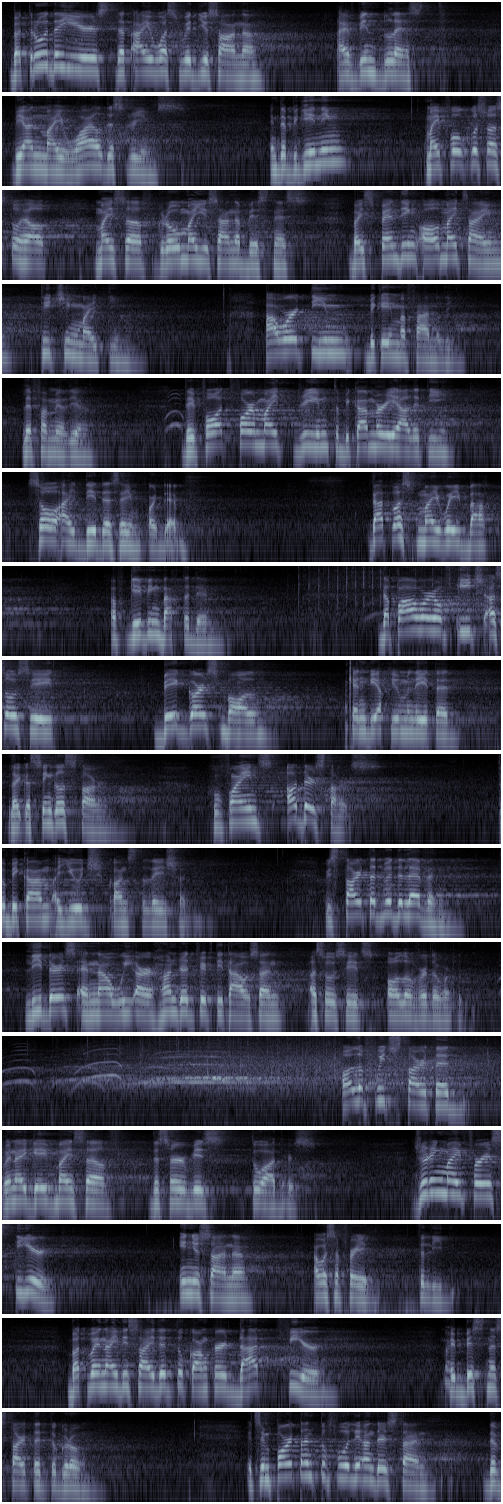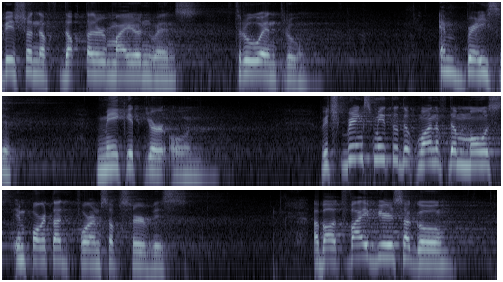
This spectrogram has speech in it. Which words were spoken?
But through the years that I was with USANA, I've been blessed beyond my wildest dreams. In the beginning, my focus was to help myself grow my USANA business by spending all my time teaching my team. Our team became a family, La Familia. They fought for my dream to become a reality, so I did the same for them. That was my way back of giving back to them. The power of each associate, big or small, can be accumulated like a single star who finds other stars to become a huge constellation. We started with 11 leaders, and now we are 150,000 associates all over the world. All of which started when I gave myself the service to others. During my first year in USANA, I was afraid to lead. But when I decided to conquer that fear, my business started to grow. It's important to fully understand the vision of Dr. Myron Wentz through and through. Embrace it. Make it your own. Which brings me to the, one of the most important forms of service. About five years ago,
